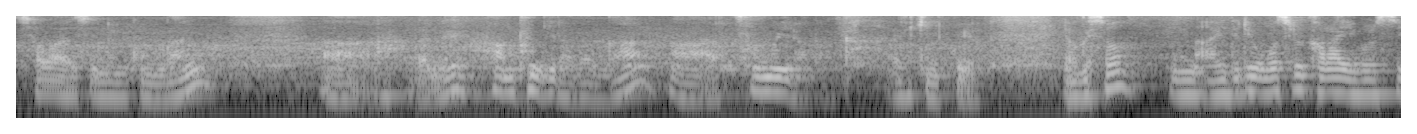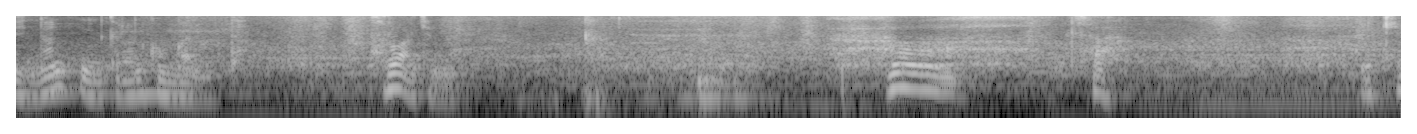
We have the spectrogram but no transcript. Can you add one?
샤워할 수 있는 공간, 아, 그 다음에 환풍기라든가 아, 창문이라든가 이렇게 있고요. 여기서 음, 아이들이 옷을 갈아입을 수 있는 음, 그런 공간입니다. 풀어 않겠네. 아, 자, 이렇게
